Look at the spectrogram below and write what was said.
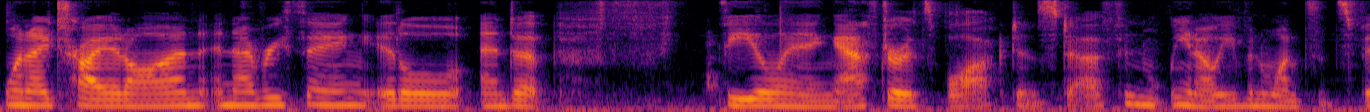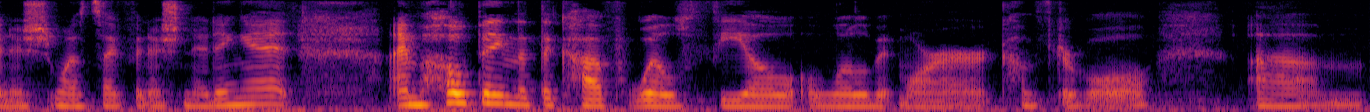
when I try it on and everything, it'll end up feeling after it's blocked and stuff. And, you know, even once it's finished, once I finish knitting it, I'm hoping that the cuff will feel a little bit more comfortable. Um,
